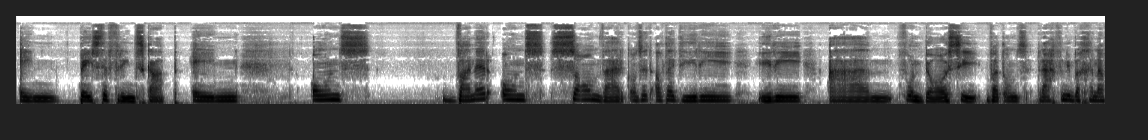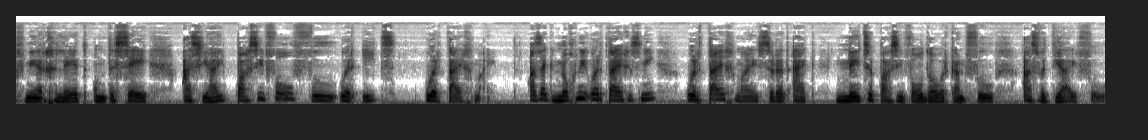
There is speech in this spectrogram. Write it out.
en beste vriendskap en ons wanneer ons saamwerk, ons het altyd hierdie hierdie ehm um, fondasie wat ons reg van die begin af neergelê het om te sê as jy passievol voel oor iets, oortuig my. As ek nog nie oortuig is nie, oortuig my sodat ek net so passievol daaroor kan voel as wat jy voel.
